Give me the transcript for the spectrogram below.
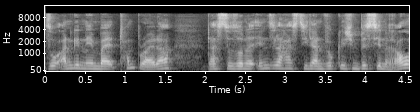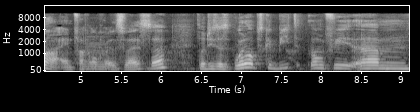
so angenehm bei Tomb Raider, dass du so eine Insel hast, die dann wirklich ein bisschen rauer einfach Mhm. auch ist, weißt du? So dieses Urlaubsgebiet irgendwie, ähm,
